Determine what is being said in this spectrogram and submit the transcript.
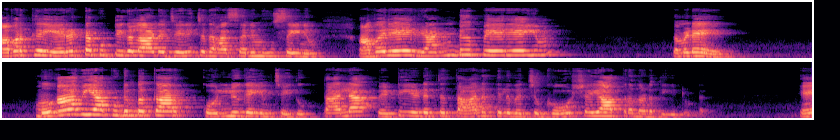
അവർക്ക് ഇരട്ട കുട്ടികളാണ് ജനിച്ചത് ഹസനും ഹുസൈനും. അവരെ രണ്ടു പേരെയും നമ്മുടെ മുആവിയ കുടുംബക്കാർ കൊല്ലുകയും ചെയ്തു. തല വെട്ടിയെടുത്ത് താലത്തിൽ വെച്ച് ഘോഷയാത്ര നടത്തിയിട്ടുണ്ട്. ഏ?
